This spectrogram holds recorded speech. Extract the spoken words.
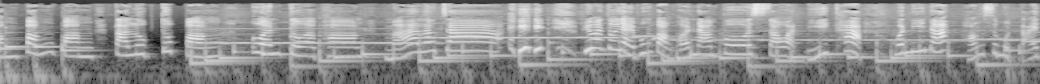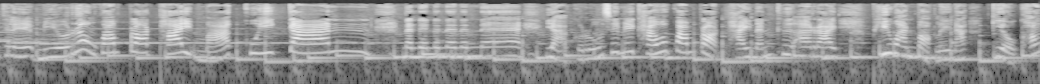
องปปองป่องตาลุบตุ๊บปองอ้วนตัวพองมาแล้วจ้า พี่วันตัวใหญ่พุงป่องพอน้ำโปสวัสดีค่ะ วันนี้นะ ห้องสมุดใต้ทะเลมีเรื่องความปลอดภัยมาคุยกันนั่นแน่แน่แน่แน่อยากรู้ใช่ไหมคะว่าความปลอดภัยนั้นคืออะไร พี่วันบอกเลยนะ เกี่ยวข้อง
